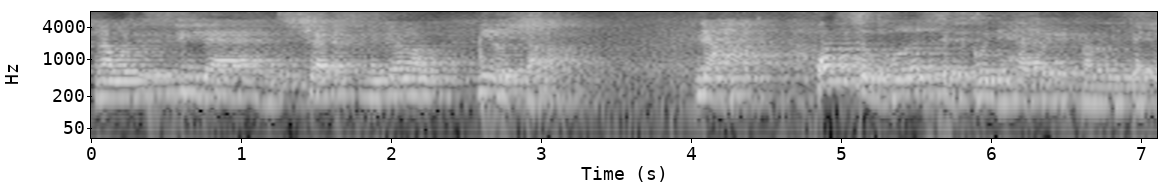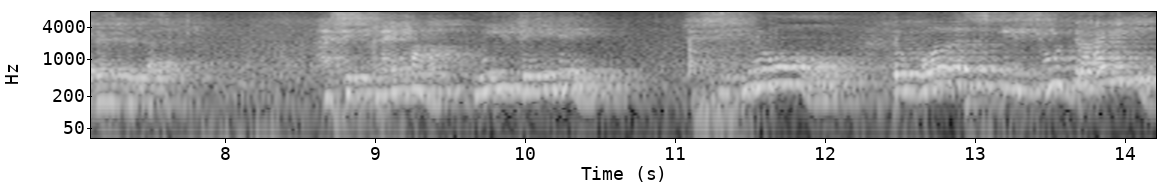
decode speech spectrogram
and I was just sitting there with stress. My grandma, Nirosha. Now, what's the worst that's going to happen from this exam result? I said, Grandma, me failing. She said, No, the worst is you dying.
